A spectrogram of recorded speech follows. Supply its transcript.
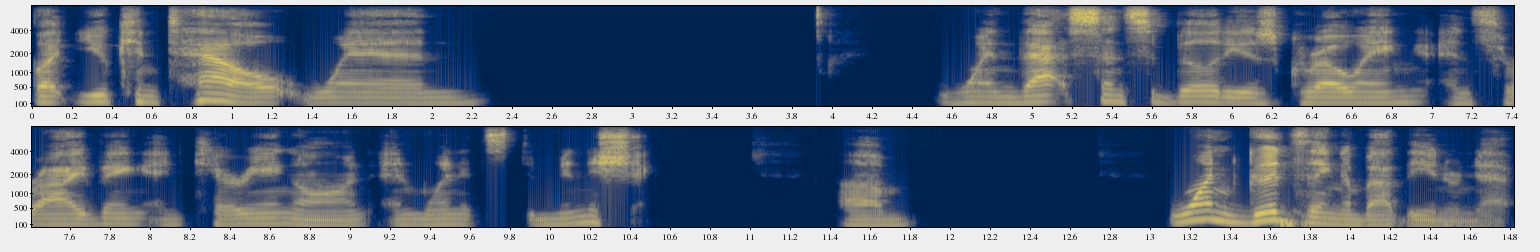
but you can tell when when that sensibility is growing and thriving and carrying on and when it's diminishing. Um, one good thing about the internet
